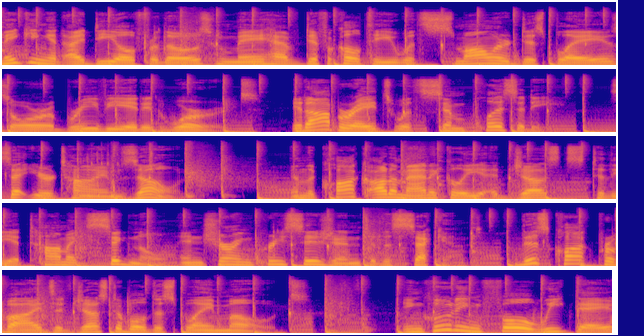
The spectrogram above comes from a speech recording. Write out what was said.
making it ideal for those who may have difficulty with smaller displays or abbreviated words. It operates with simplicity, set your time zone, and the clock automatically adjusts to the atomic signal, ensuring precision to the second. This clock provides adjustable display modes, including full weekday,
